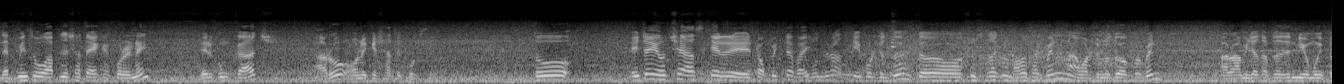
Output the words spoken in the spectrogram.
দ্যাট মিন্স ও আপনার সাথে একা করে নেয়। এরকম কাজ আরও অনেকের সাথে করছে। তো এটাই হচ্ছে আজকের টপিকটা ভাই। বন্ধুরা, আজকে এই পর্যন্ত। তো সুস্থ থাকবেন, ভালো থাকবেন, আমার জন্য দোয়া করবেন। আর আমি যাতে আপনাদের নিয়মিত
